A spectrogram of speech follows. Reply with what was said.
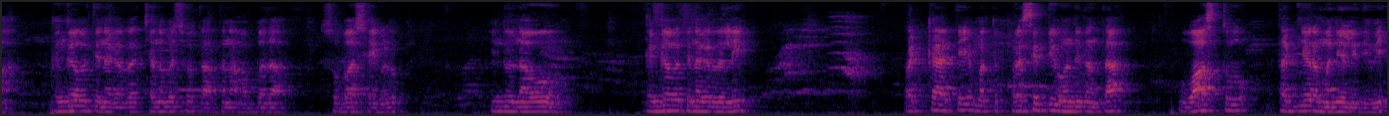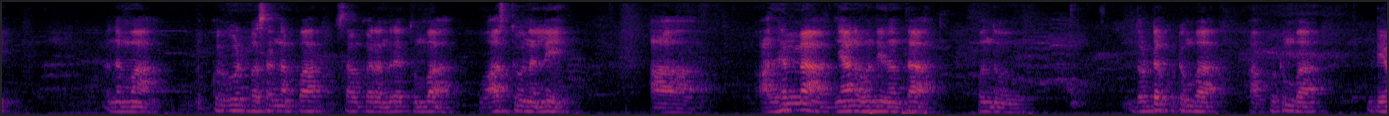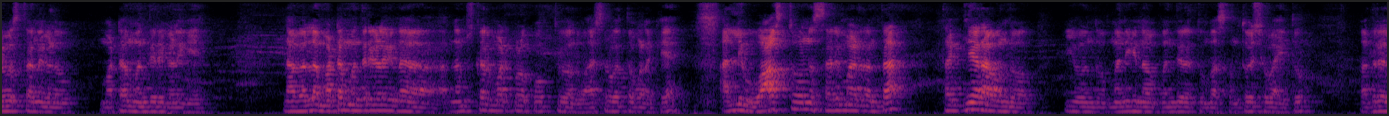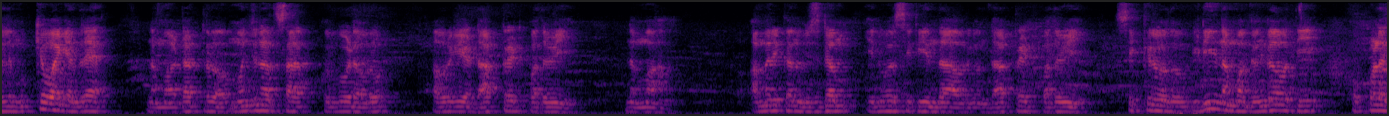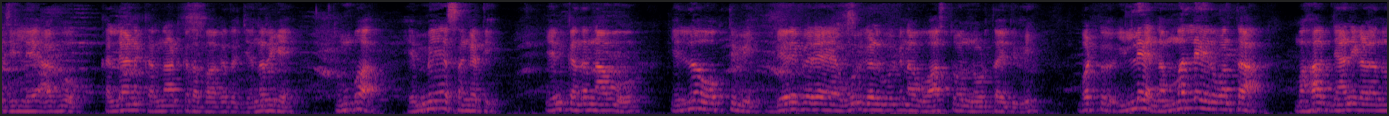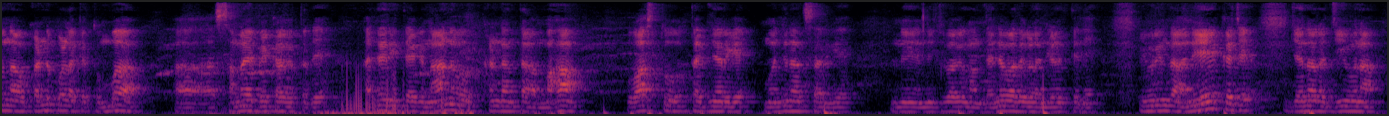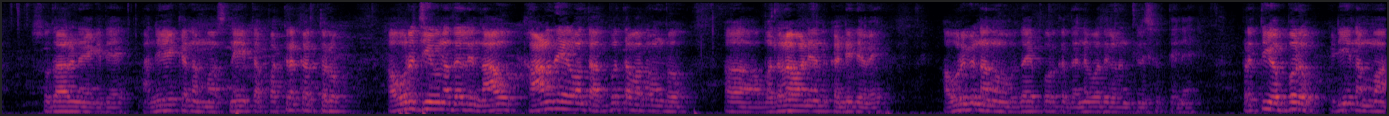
ಗಂಗಾವತಿ ನಗರದ ಚನ್ನಬಸವ ತಾತನ ಹಬ್ಬದ ಶುಭಾಶಯಗಳು. ಇಂದು ನಾವು ಗಂಗಾವತಿ ನಗರದಲ್ಲಿ ಪ್ರಖ್ಯಾತಿ ಮತ್ತು ಪ್ರಸಿದ್ಧಿ ಹೊಂದಿದಂಥ ವಾಸ್ತು ತಜ್ಞರ ಮನೆಯಲ್ಲಿದ್ದೀವಿ. ನಮ್ಮ ಕುರುಗೋಡು ಬಸಣ್ಣಪ್ಪ ಸಾವುಕಾರ ಅಂದರೆ ತುಂಬ ವಾಸ್ತುವಿನಲ್ಲಿ ಅದಮ್ಯ ಜ್ಞಾನ ಹೊಂದಿದಂಥ ಒಂದು ದೊಡ್ಡ ಕುಟುಂಬ, ಆ ಕುಟುಂಬ ದೇವಸ್ಥಾನಗಳು, ಮಠ ಮಂದಿರಗಳಿಗೆ. ನಾವೆಲ್ಲ ಮಠ ಮಂದಿರಗಳಿಗೆ ನಮಸ್ಕಾರ ಮಾಡ್ಕೊಳಕ್ಕೆ ಹೋಗ್ತೀವಲ್ವ ಆಶೀರ್ವಾದ ತೊಗೊಳಕ್ಕೆ? ಅಲ್ಲಿ ವಾಸ್ತುವನ್ನು ಸರಿ ಮಾಡಿದಂಥ ತಜ್ಞರ ಒಂದು ಈ ಒಂದು ಮನೆಗೆ ನಾವು ಬಂದಿರೋ ತುಂಬ ಸಂತೋಷವಾಯಿತು. ಅದರಲ್ಲಿ ಮುಖ್ಯವಾಗಿ ಅಂದರೆ ನಮ್ಮ ಡಾಕ್ಟರ್ ಮಂಜುನಾಥ್ ಸಾರ್ ಕುರುಗೋಡವರು ಅವರಿಗೆ ಡಾಕ್ಟ್ರೇಟ್ ಪದವಿ ನಮ್ಮ ಅಮೆರಿಕನ್ ವಿಸ್ಡಮ್ ಯೂನಿವರ್ಸಿಟಿಯಿಂದ ಅವರಿಗೆ ಒಂದು ಡಾಕ್ಟರೇಟ್ ಪದವಿ ಸಿಕ್ಕಿರೋದು. ಇಡೀ ನಮ್ಮ ಗಂಗಾವತಿ, ಕೊಪ್ಪಳ ಜಿಲ್ಲೆ ಹಾಗೂ ಕಲ್ಯಾಣ ಕರ್ನಾಟಕದ ಭಾಗದ ಜನರಿಗೆ ತುಂಬ ಹೆಮ್ಮೆಯ ಸಂಗತಿ. ಏನಕ್ಕಂದ್ರೆ ನಾವು ಎಲ್ಲೋ ಹೋಗ್ತೀವಿ, ಬೇರೆ ಬೇರೆ ಊರುಗಳಿಗೆ ಹೋಗಿ ನಾವು ವಾಸ್ತುವನ್ನು ನೋಡ್ತಾ ಇದ್ದೀವಿ. ಬಟ್ ಇಲ್ಲೇ ನಮ್ಮಲ್ಲೇ ಇರುವಂಥ ಮಹಾಜ್ಞಾನಿಗಳನ್ನು ನಾವು ಕಂಡುಕೊಳ್ಳೋಕ್ಕೆ ತುಂಬ ಸಮಯ ಬೇಕಾಗುತ್ತದೆ. ಅದೇ ರೀತಿಯಾಗಿ ನಾನು ಕಂಡಂಥ ಮಹಾ ವಾಸ್ತು ತಜ್ಞರಿಗೆ, ಮಂಜುನಾಥ್ ಸರ್ಗೆ ನಿ ನಿಜವಾಗಲೂ ನಾನು ಧನ್ಯವಾದಗಳನ್ನು ಹೇಳುತ್ತೇನೆ. ಇವರಿಂದ ಅನೇಕ ಜ ಜನರ ಜೀವನ ಸುಧಾರಣೆಯಾಗಿದೆ. ಅನೇಕ ನಮ್ಮ ಸ್ನೇಹಿತ ಪತ್ರಕರ್ತರು ಅವರ ಜೀವನದಲ್ಲಿ ನಾವು ಕಾಣದೇ ಇರುವಂಥ ಅದ್ಭುತವಾದ ಒಂದು ಬದಲಾವಣೆಯನ್ನು ಕಂಡಿದ್ದೇವೆ. ಅವರಿಗೂ ನಾನು ಹೃದಯಪೂರ್ವಕ ಧನ್ಯವಾದಗಳನ್ನು ತಿಳಿಸುತ್ತೇನೆ. ಪ್ರತಿಯೊಬ್ಬರು ಇಡೀ ನಮ್ಮ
